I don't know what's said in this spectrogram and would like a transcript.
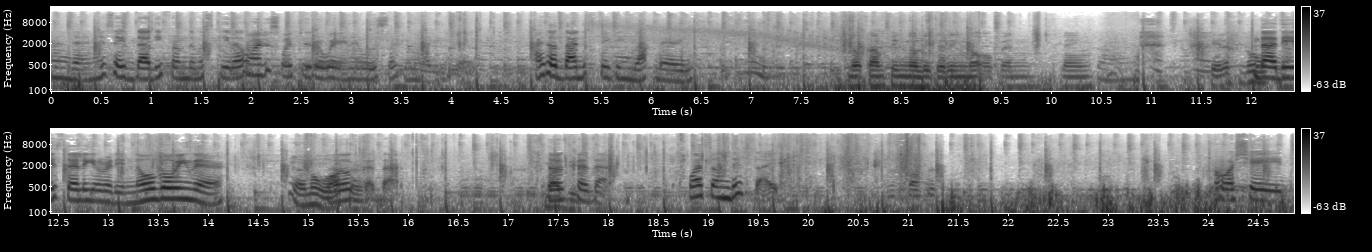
And then you saved daddy from the mosquito. No, I just wiped it away and it was sucking daddy's blood. I thought daddy's taking blackberry. No camping, no littering, no open flame. Okay, let's go. Daddy is telling you already, no going there. Yeah, no water. Look at that. Look at that. What's on this side? Oh, a shade.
